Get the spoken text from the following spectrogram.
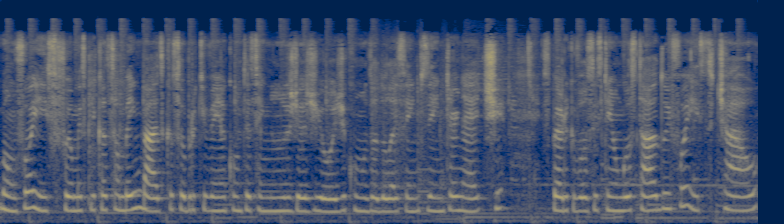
Bom, foi isso. Foi uma explicação bem básica sobre o que vem acontecendo nos dias de hoje com os adolescentes e a internet. Espero que vocês tenham gostado e foi isso. Tchau!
